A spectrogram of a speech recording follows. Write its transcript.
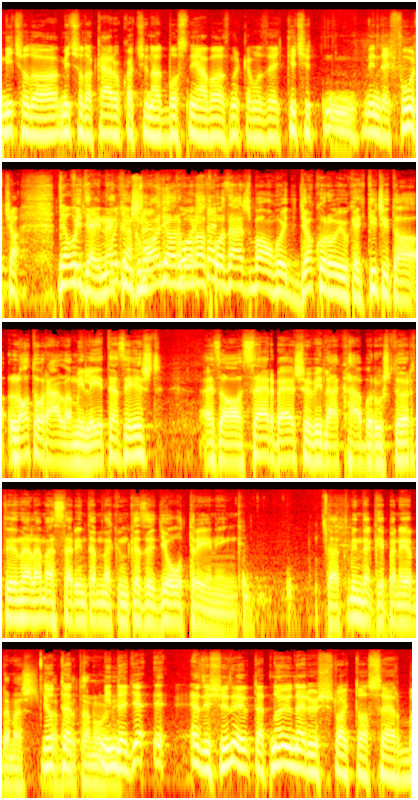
micsoda, micsoda károkat csinált Boszniában, az nekem az egy kicsit mindegy furcsa. De hogy, Figyelj, hogy a nekünk magyar Schleswig-Holstein- vonatkozásban, hogy gyakoroljuk egy kicsit a latorállami létezést, ez a szerb első világháborús történelem, ez szerintem nekünk ez egy jó tréning. Tehát mindenképpen érdemes Jó, ebből tehát tanulni. mindegy, e- ez is, ide- tehát nagyon erős rajta a szerb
